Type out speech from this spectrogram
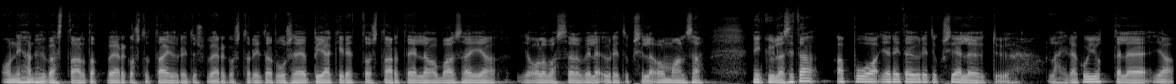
on ihan hyvä startup-verkosto tai yritysverkosto. Niitä on useampiakin, että on starteille omansa ja jo olevassa oleville yrityksille omansa. Niin kyllä sitä apua ja niitä yrityksiä löytyy. Lähinnä kun juttelee ja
